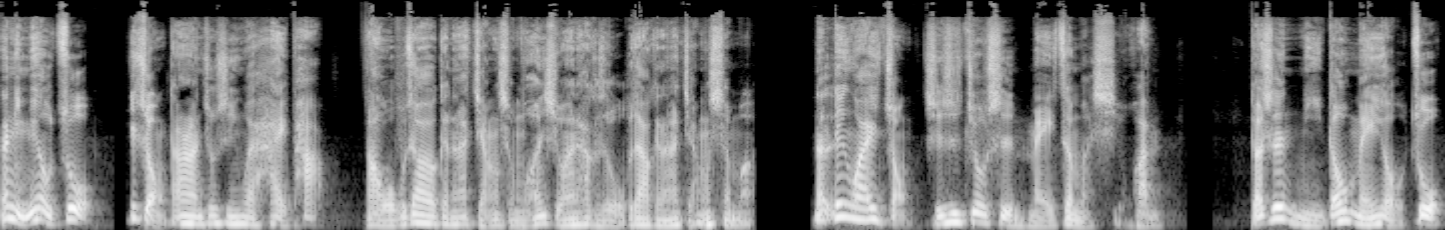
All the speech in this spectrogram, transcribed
那你没有做，一种当然就是因为害怕啊，我不知道要跟她讲什么，我很喜欢她，可是我不知道跟她讲什么。那另外一种其实就是没这么喜欢，可是你都没有做，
